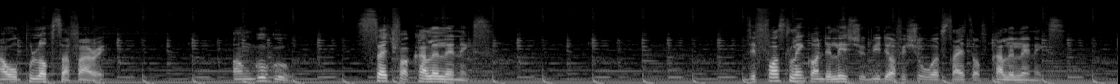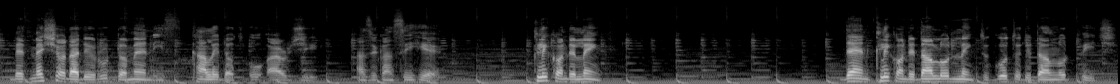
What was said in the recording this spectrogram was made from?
I will pull up Safari. On Google, search for Kali Linux the first link on the list should be the official website of Kali Linux. But make sure that the root domain is kali.org as you can see here. Click on the link. Then click on the download link to go to the download page.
